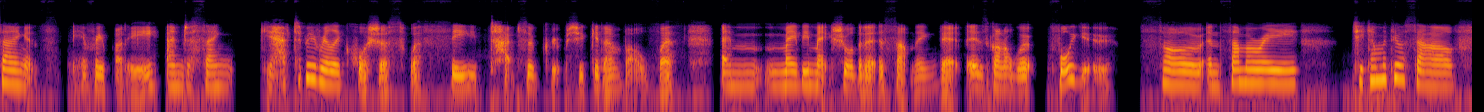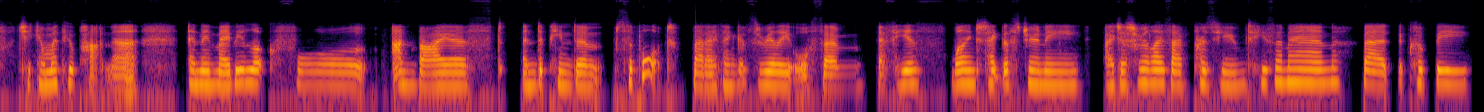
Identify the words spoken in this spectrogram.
saying it's everybody, I'm just saying you have to be really cautious with the types of groups you get involved with and maybe make sure that it is something that is going to work for you. So, in summary, check in with yourself, check in with your partner, and then maybe look for unbiased, independent support. But I think it's really awesome if he is willing to take this journey. I just realized I've presumed he's a man, but it could be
